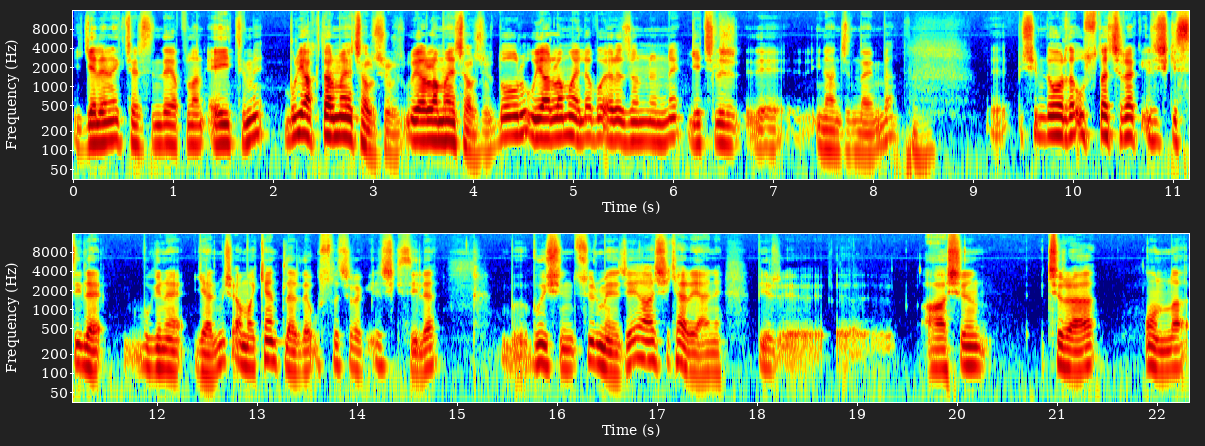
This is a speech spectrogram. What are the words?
gelenek içerisinde yapılan eğitimi buraya aktarmaya çalışıyoruz. Uyarlamaya çalışıyoruz. Doğru uyarlamayla bu erozyonun önüne geçilir e, inancındayım ben. Hı hı. E, şimdi orada usta çırak ilişkisiyle bugüne gelmiş ama kentlerde usta çırak ilişkisiyle bu, işin sürmeyeceği aşikar yani bir e, e, aşığın çırağı onunla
